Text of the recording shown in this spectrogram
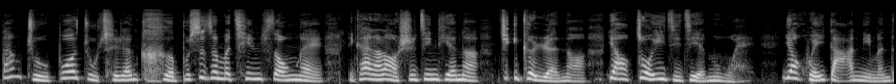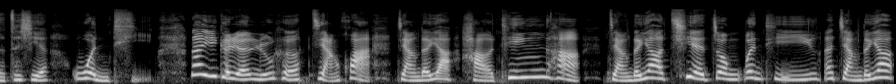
当主播主持人可不是这么轻松哎！你看蓝老师今天呢，就一个人哦，要做一集节目哎。要回答你们的这些问题，那一个人如何讲话，讲的要好听哈？讲的要切中问题，那讲的要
